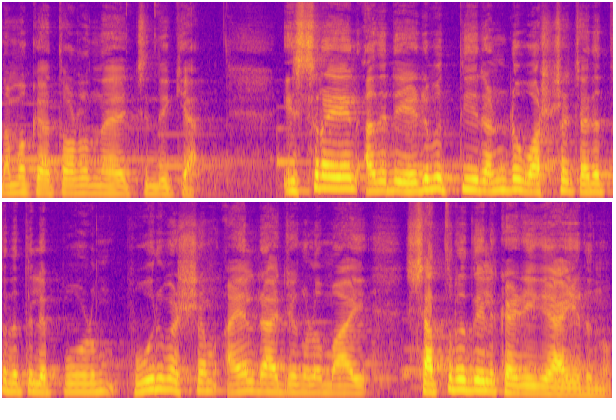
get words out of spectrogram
നമുക്ക് തുടർന്ന് ചിന്തിക്കാം. ഇസ്രയേൽ അതിന്റെ എഴുപത്തി രണ്ട് വർഷ ചരിത്രത്തിൽ എപ്പോഴും ഭൂരിപക്ഷം അയൽ രാജ്യങ്ങളുമായി ശത്രുതയിൽ കഴിയുകയായിരുന്നു.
